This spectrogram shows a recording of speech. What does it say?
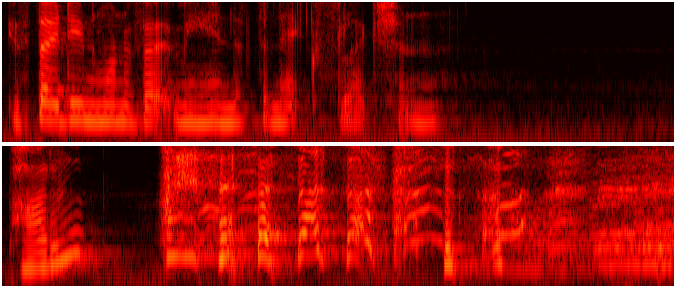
If they didn't want to vote me in at the next election, Pardon?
